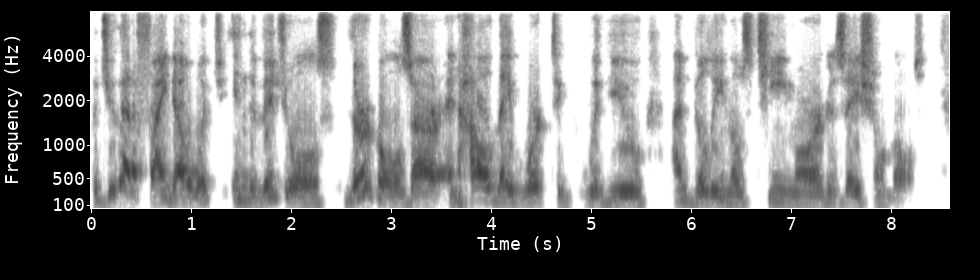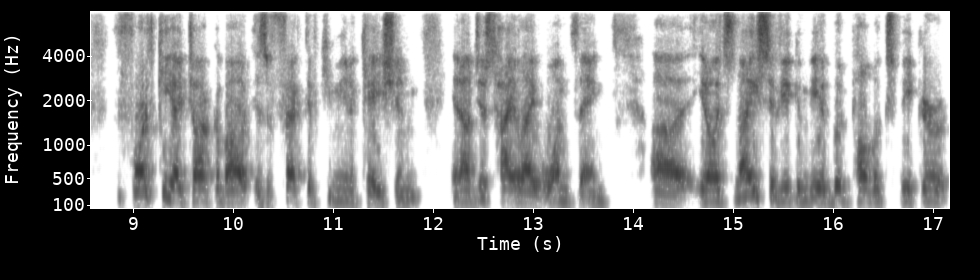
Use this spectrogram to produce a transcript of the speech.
but you got to find out which individuals their goals are and how they work to, with you on building those team or organizational goals. The fourth key I talk about is effective communication, and I'll just highlight one thing. Uh, you know, it's nice if you can be a good public speaker,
